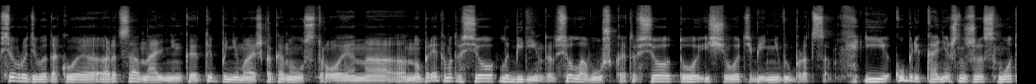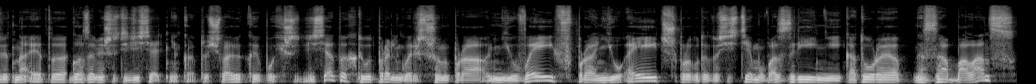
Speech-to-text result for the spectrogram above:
все вроде бы такое рациональненькое, ты понимаешь, как оно устроено, но при этом это все лабиринт, это все ловушка, это все то, из чего тебе не выбраться. И Кубрик, конечно же, смотрит на это глазами шестидесятника, то есть человека эпохи 60-х. Ты вот правильно говоришь совершенно про New Wave, про New Age, про вот эту систему воззрений, которая за баланс,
